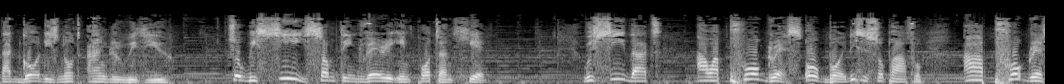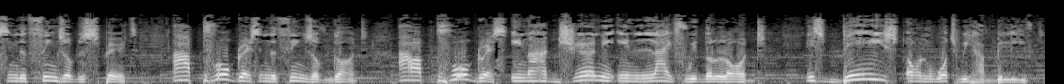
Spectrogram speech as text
that God is not angry with you? So we see something very important here. We see that our progress, oh boy, this is so powerful. Our progress in the things of the Spirit our progress in the things of God, our progress in our journey in life with the Lord is based on what we have believed.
